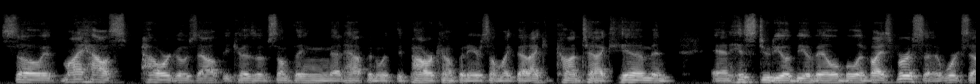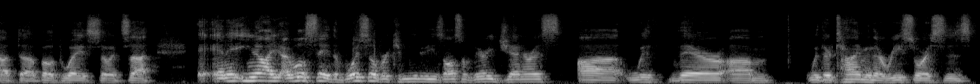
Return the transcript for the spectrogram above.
so if my house power goes out because of something that happened with the power company or something like that, I could contact him and and his studio would be available and vice versa. It works out uh, both ways. So it's uh, and it, you know I, I, will say the voiceover community is also very generous uh, with their um, with their time and their resources.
